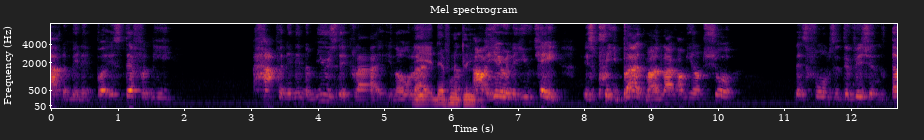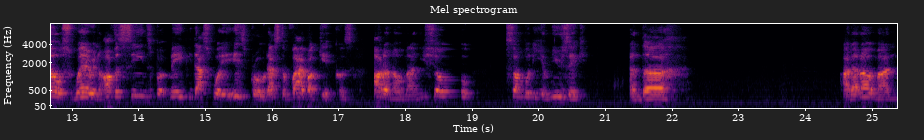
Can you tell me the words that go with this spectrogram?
at the minute, but it's definitely happening in the music, like you know, like Yeah, definitely. out here in the UK, it's pretty bad, man. Like I mean, I'm sure there's forms of division elsewhere in other scenes, but maybe that's what it is, bro. That's the vibe I get, cause I don't know, man. You show somebody your music, and uh, I don't know, man.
